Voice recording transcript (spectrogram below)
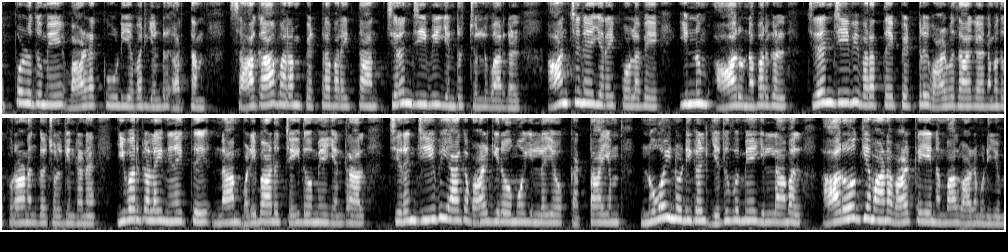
எப்பொழுதுமே வாழக்கூடியவர் என்று அர்த்தம். சாகா வரம் பெற்றவரைத்தான் சிரஞ்சீவி என்று சொல்லுவார்கள். ஆஞ்சநேயரைப் போலவே இன்னும் ஆறு நபர்கள் சிரஞ்சீவி வரத்தை பெற்று வாழ்வதாக நமது புராணங்கள் சொல்கின்றன. இவர்களை நினைத்து நாம் வழிபாடு செய்தோமே என்றால் சிரஞ்சீவியாக வாழ்கிறோமோ இல்லையோ கட்டாயம் நோய் நொடிகள் எதுவுமே இல்லாமல் ஆரோக்கியமான வாழ்க்கையை நம்மால் வாழ முடியும்.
